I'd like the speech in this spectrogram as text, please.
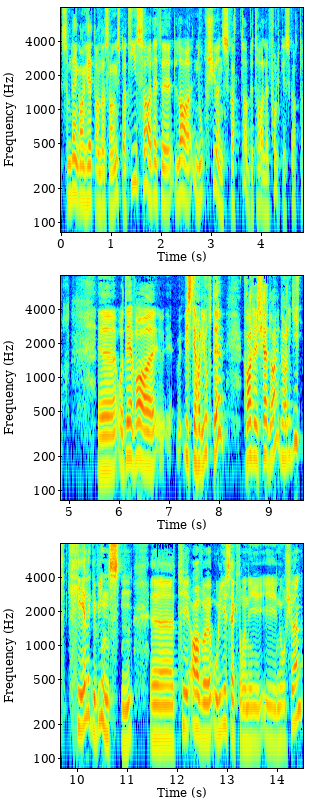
som den gang het Anders Langes parti, sa dette la Nordsjøens skatter betale folkets skatter. Eh, og det var, Hvis de hadde gjort det, hva hadde skjedd da? Du hadde gitt hele gevinsten eh, til, av oljesektoren i, i Nordsjøen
